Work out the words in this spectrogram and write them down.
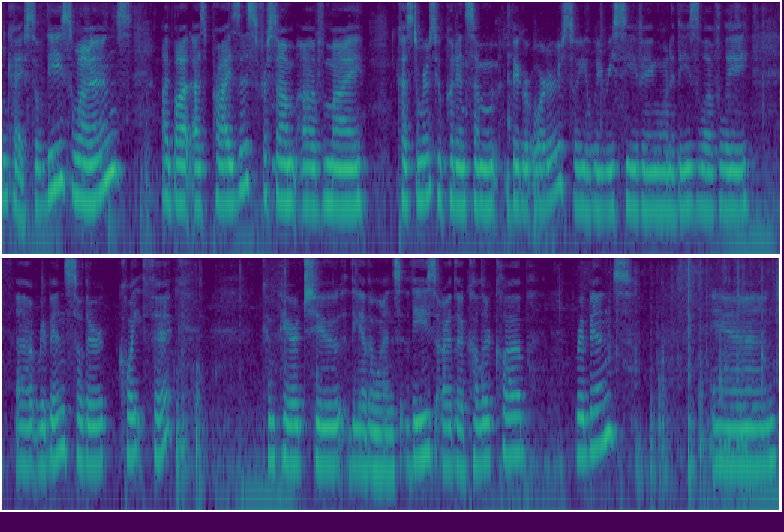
okay, so these ones I bought as prizes for some of my customers who put in some bigger orders. So you'll be receiving one of these lovely uh, ribbons. So they're quite thick compared to the other ones. These are the Color Club ribbons. And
